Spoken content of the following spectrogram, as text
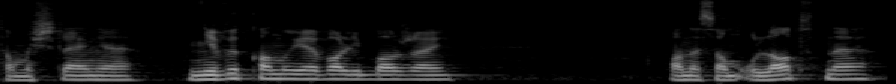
to myślenie nie wykonuje woli Bożej. One są ulotne.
